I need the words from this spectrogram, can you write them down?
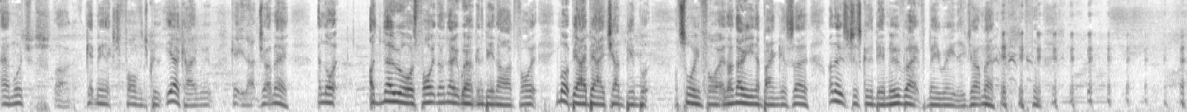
How much? Oh, get me an extra five hundred quid. Yeah, okay, we'll get you that. Do you know what I mean? And like, I know who I was fighting. I know it weren't going to be an hard fight. He might be ABA champion, but I've saw him fight, and I know he's in a banger. So I know it's just going to be a move rate for me, really. Do you know what I mean?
